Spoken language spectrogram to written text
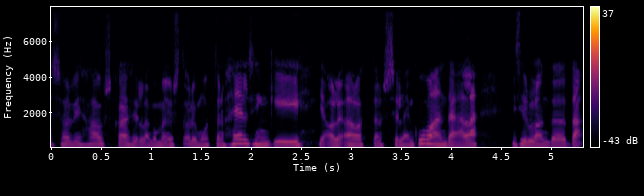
se oli hauskaa silloin, kun mä just olin muuttanut Helsinkiin ja olin aloittanut silleen kuvan täällä, niin silloin tuota,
